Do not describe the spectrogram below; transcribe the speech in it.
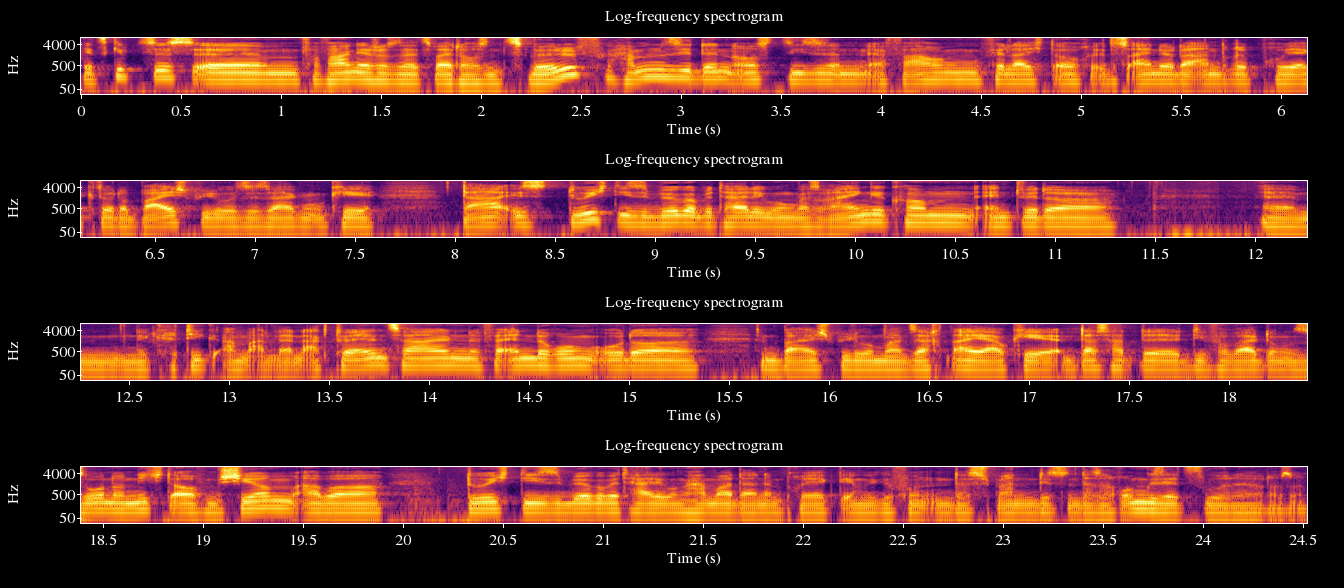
Jetzt gibt es das ähm, Verfahren ja schon seit 2012. Haben Sie denn aus diesen Erfahrungen vielleicht auch das eine oder andere Projekt oder Beispiel, wo Sie sagen, okay, da ist durch diese Bürgerbeteiligung was reingekommen, entweder ähm, eine Kritik am, an den aktuellen Zahlen, eine Veränderung oder ein Beispiel, wo man sagt, naja, okay, das hatte die Verwaltung so noch nicht auf dem Schirm, aber durch diese Bürgerbeteiligung haben wir dann ein Projekt irgendwie gefunden, das spannend ist und das auch umgesetzt wurde oder so.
